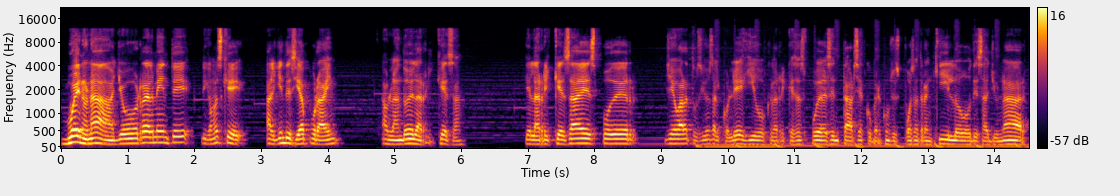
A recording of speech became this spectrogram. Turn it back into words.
Bueno, nada, yo realmente, digamos que alguien decía por ahí, hablando de la riqueza, que la riqueza es poder llevar a tus hijos al colegio, que la riqueza es poder sentarse a comer con su esposa tranquilo, desayunar,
